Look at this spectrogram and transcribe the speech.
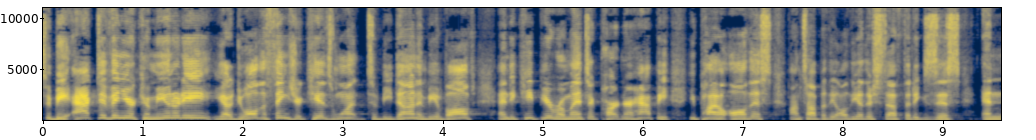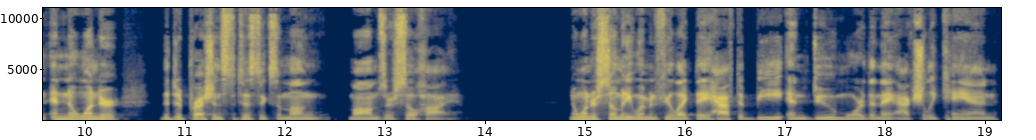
to be active in your community. You got to do all the things your kids want to be done and be involved and to keep your romantic partner happy. You pile all this on top of the, all the other stuff that exists. And, and no wonder the depression statistics among moms are so high. No wonder so many women feel like they have to be and do more than they actually can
